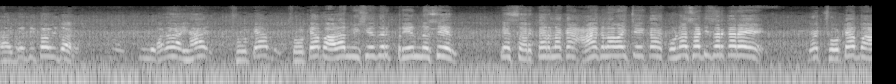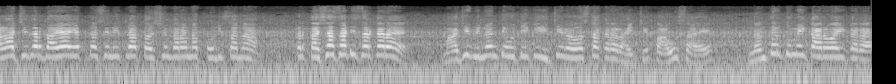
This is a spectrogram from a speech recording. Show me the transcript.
हा, इथे. बघा ह्या छोट्या छोट्या बाळांविषयी जर प्रेम नसेल त्या सरकारला काय आग लावायची आहे का? कोणासाठी सरकार आहे? या छोट्या बाळाची जर दया येत नसेल इथल्या तहसीलदारांना पोलिसांना तर कशासाठी सरकार आहे? माझी विनंती होती की हिची व्यवस्था करा राहायची पाऊस आहे. नंतर तुम्ही कारवाई करा.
